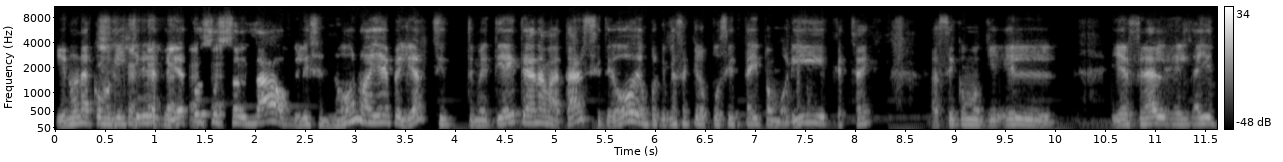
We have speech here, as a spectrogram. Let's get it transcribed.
y en una como que él quiere ir a pelear con sus soldados, y le dicen, no, no vaya a pelear, si te metí ahí te van a matar, si te odian, porque piensan que los pusiste ahí para morir, ¿cachai? Así como que él y al final él,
